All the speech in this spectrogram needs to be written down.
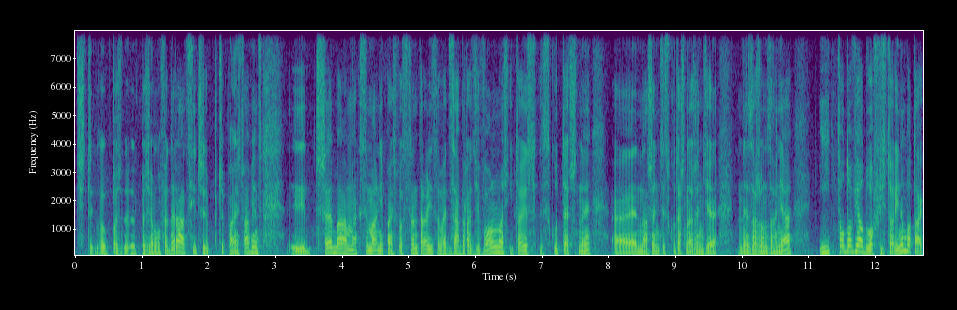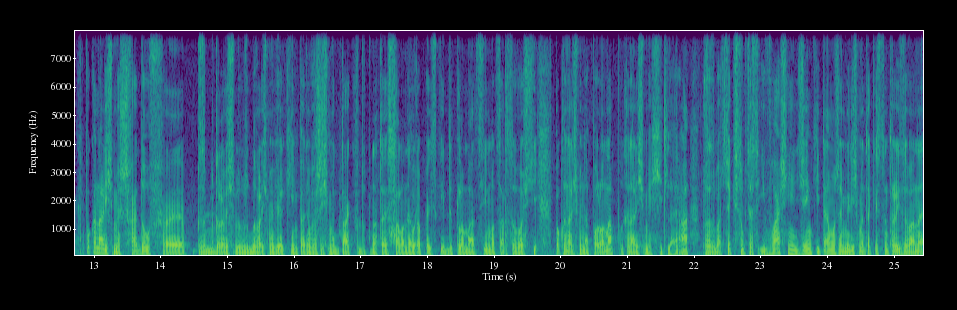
czy tego pozi- poziomu federacji, czy, czy państwa, więc y, trzeba maksymalnie państwo scentralizować, zabrać wolność i to jest skuteczny e, narzędzie, skuteczne narzędzie e, zarządzania. I to dowiodło w historii, no bo tak, pokonaliśmy Szwedów, e, zbudowaliśmy, wielkie imperium, weszliśmy tak na te salon europejskiej dyplomacji, mocarstwości, pokonaliśmy Napoleona, pokonaliśmy Hitlera. Proszę zobaczyć, jaki sukces. I właśnie dzięki temu, że mieliśmy takie scentralizowane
